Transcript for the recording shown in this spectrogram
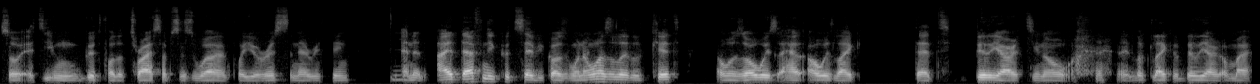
So it's even good for the triceps as well and for your wrists and everything. Yeah. And it, I definitely could say because when I was a little kid, I was always, I had always like that billiard, you know, it looked like a billiard on my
